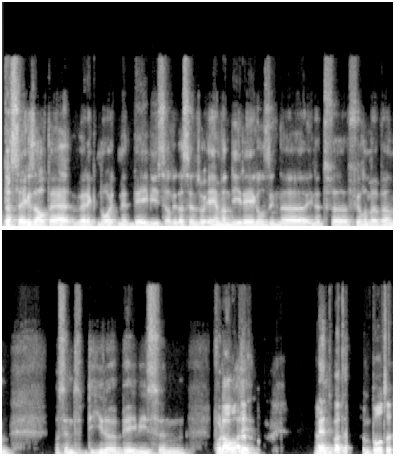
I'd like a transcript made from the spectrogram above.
Dat zeggen ze altijd, hè. werk nooit met baby's. Allee, dat zijn zo een van die regels in, de, in het uh, filmen van, wat zijn het, dieren, baby's en vooral... Allee. En, wat? Boten,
